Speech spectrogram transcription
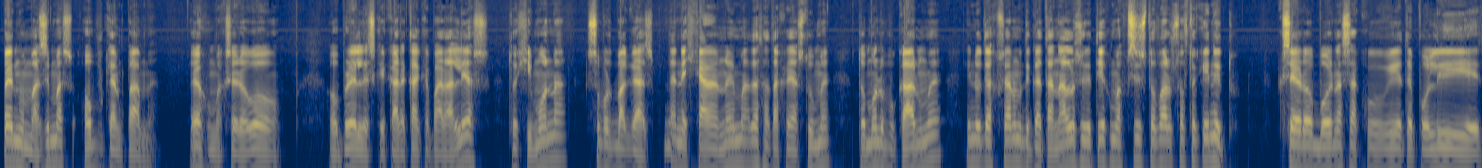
παίρνουμε μαζί μας όπου και αν πάμε. Έχουμε, ξέρω εγώ, ομπρέλες και καρεκάκια παραλίας το χειμώνα στο πορτμπαγκάζ. Δεν έχει κανένα νόημα, δεν θα τα χρειαστούμε. Το μόνο που κάνουμε είναι ότι αυξάνουμε την κατανάλωση γιατί έχουμε αυξήσει το βάρος του αυτοκινήτου. Ξέρω, μπορεί να σας ακούγεται πολύ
